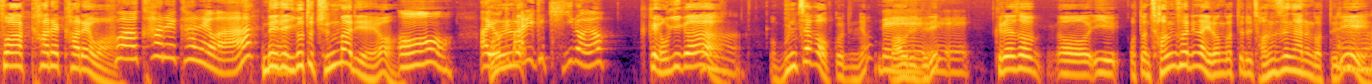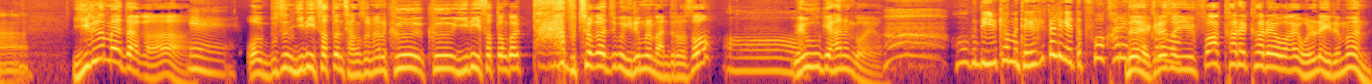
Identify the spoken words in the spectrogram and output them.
푸아 카레 카레와. 후아 카레 카레와. 근데 이제 이것도 준말이에요. 어. 아, 여기 원래- 말이 이렇게 길어요? 그러니까 여기가 어. 문자가 없거든요. 네. 마오리들이. 그래서 어 이 어떤 전설이나 이런 것들을 전승하는 것들이 어. 이름에다가 예. 어 무슨 일이 있었던 장소면 그그 일이 있었던 걸 다 붙여가지고 이름을 만들어서 어. 외우게 하는 거예요. 어, 근데 이렇게 하면 되게 헷갈리겠다. 푸아 카레 카레. 네, 그래서 이 푸아 카레 카레와의 원래 이름은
